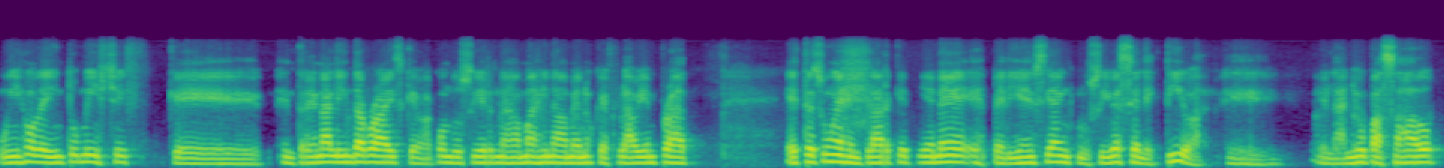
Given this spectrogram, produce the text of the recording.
un hijo de Into Mischief que entrena a Linda Rice, que va a conducir nada más y nada menos que Flavian Pratt este es un ejemplar que tiene experiencia inclusive selectiva. Eh, el año pasado,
